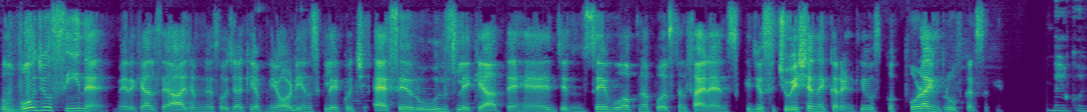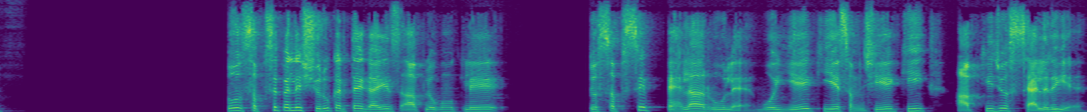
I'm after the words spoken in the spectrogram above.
तो वो जो सीन है मेरे ख्याल से आज हमने सोचा कि अपनी ऑडियंस के लिए कुछ ऐसे रूल्स लेके आते हैं जिनसे वो अपना पर्सनल फाइनेंस की जो सिचुएशन है करंटली उसको थोड़ा इम्प्रूव कर सके। बिल्कुल। तो सबसे पहले शुरू करते हैं गाइस आप लोगों के लिए जो सबसे पहला रूल है वो ये कि ये समझिए कि आपकी जो सैलरी है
